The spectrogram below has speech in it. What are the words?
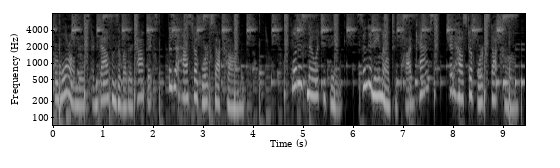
For more on this and thousands of other topics, visit howstuffworks.com. Let us know what you think. Send an email to podcast at howstuffworks.com.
